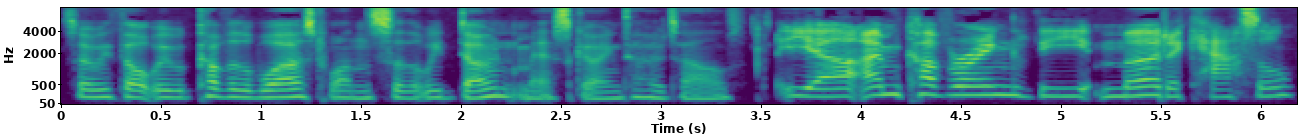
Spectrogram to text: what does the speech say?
so we thought we would cover the worst ones so that we don't miss going to hotels. Yeah, I'm covering The Murder Castle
